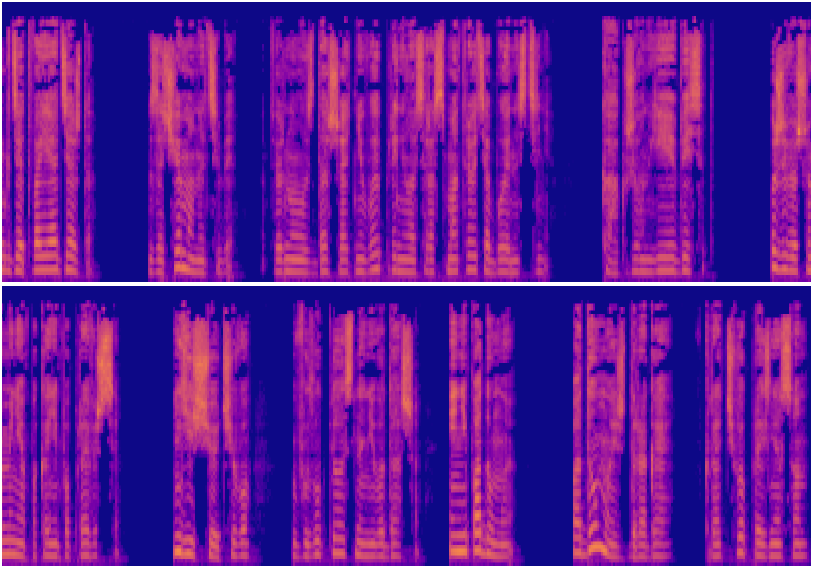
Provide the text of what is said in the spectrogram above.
«Где твоя одежда?» «Зачем она тебе?» — отвернулась Даша от него и принялась рассматривать обои на стене. «Как же он ее бесит!» «Поживешь у меня, пока не поправишься». Еще чего!» — вылупилась на него Даша. «И не подумаю. «Подумаешь, дорогая», — вкратчиво произнес он,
